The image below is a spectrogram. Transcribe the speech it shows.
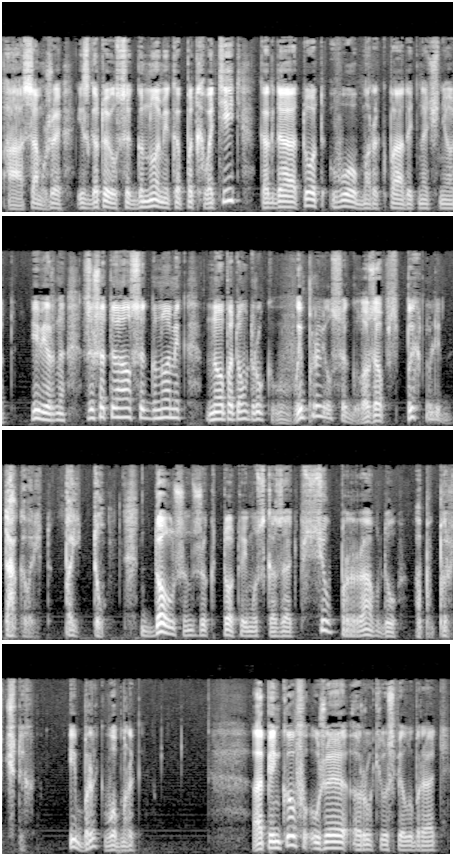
А сам уже изготовился гномика подхватить, когда тот в обморок падать начнет. И верно, зашатался гномик, но потом вдруг выправился, глаза вспыхнули. Да, говорит, пойду. Должен же кто-то ему сказать всю правду о пупырчатых. И брык в обморок. А Пеньков уже руки успел убрать.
